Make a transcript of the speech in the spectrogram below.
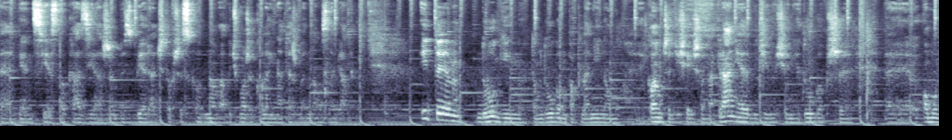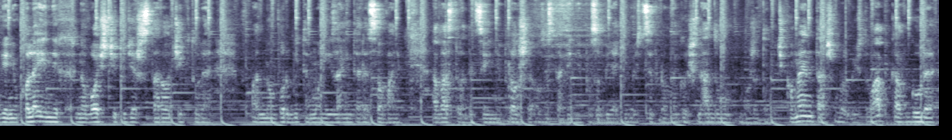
e, więc jest okazja, żeby zbierać to wszystko od nowa. Być może kolejne też będą wznawiane. I tym długim, tą długą paplaniną kończę dzisiejsze nagranie. Widzimy się niedługo przy e, omówieniu kolejnych nowości, tudzież staroci, które wpadną w orbitę moich zainteresowań. A Was tradycyjnie proszę o zostawienie po sobie jakiegoś cyfrowego śladu. Może to być komentarz, może być to łapka w górę,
